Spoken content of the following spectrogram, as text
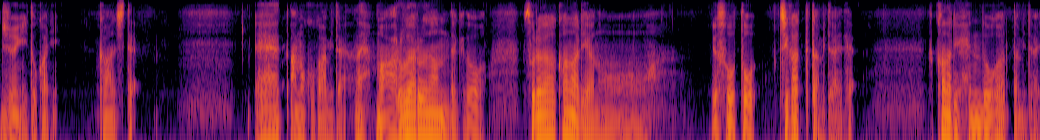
順位とかに関して。えー、あの子がみたいなね。まあ、あるあるなんだけど、それがかなりあの予想と違ってたみたいで、かなり変動があったみたいで、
